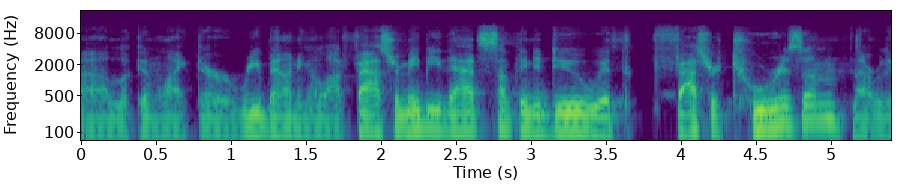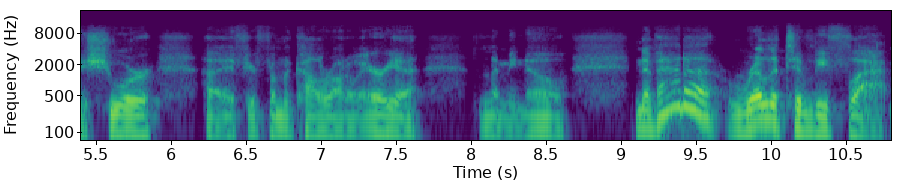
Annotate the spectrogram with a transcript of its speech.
uh, looking like they're rebounding a lot faster. Maybe that's something to do with faster tourism. Not really sure uh, if you're from the Colorado area. Let me know. Nevada, relatively flat.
